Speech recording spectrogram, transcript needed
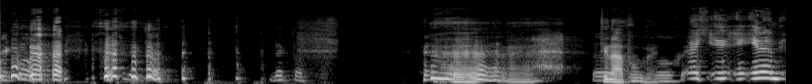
Δεκτό. Δεκτό. Τι να πούμε. Έχει, είναι,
